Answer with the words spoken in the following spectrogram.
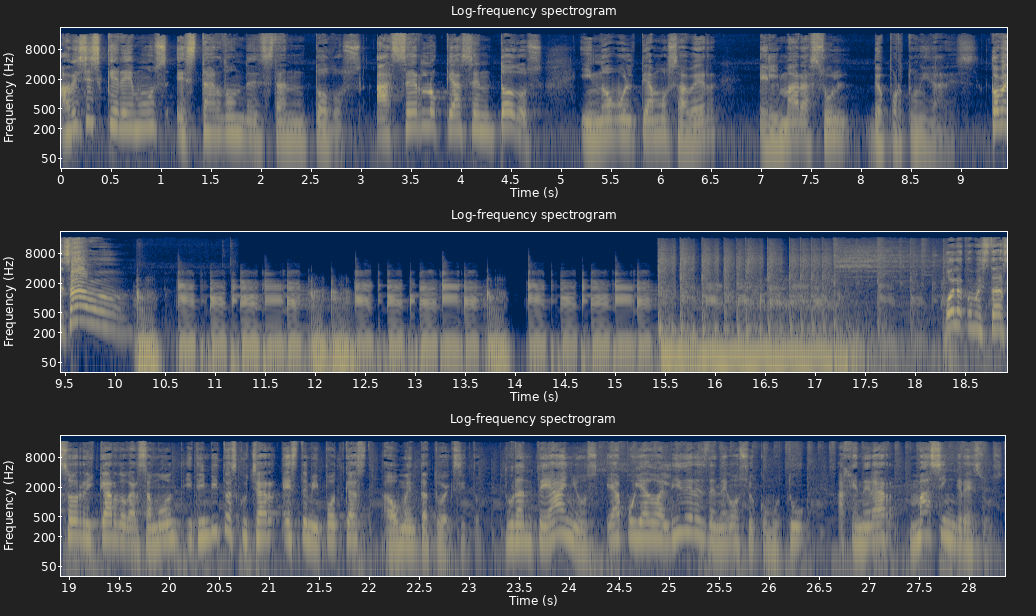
A veces queremos estar donde están todos, hacer lo que hacen todos y no volteamos a ver el mar azul de oportunidades. ¡Comenzamos! Hola, ¿cómo estás? Soy Ricardo Garzamont y te invito a escuchar este mi podcast Aumenta tu éxito. Durante años he apoyado a líderes de negocio como tú a generar más ingresos,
